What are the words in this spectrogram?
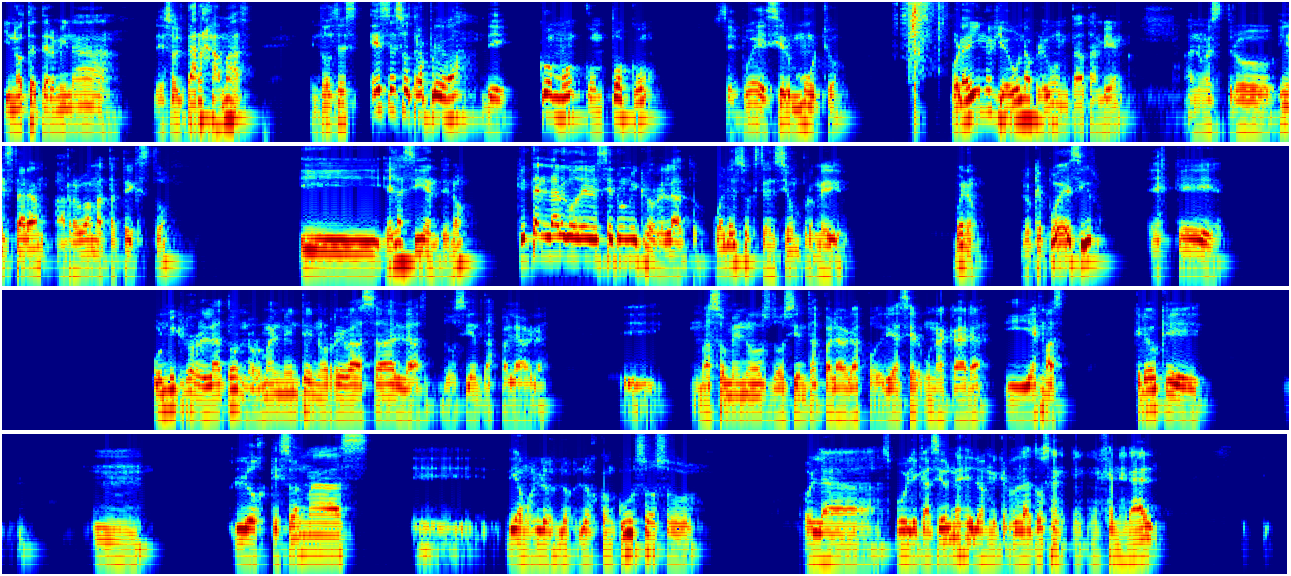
y no te termina de soltar jamás. Entonces, esa es otra prueba de cómo con poco se puede decir mucho. Por ahí nos llegó una pregunta también a nuestro Instagram, arroba matatexto. Y es la siguiente, ¿no? ¿Qué tan largo debe ser un microrelato? ¿Cuál es su extensión promedio? Bueno, lo que puedo decir es que un microrelato normalmente no rebasa las 200 palabras. más o menos 200 palabras podría ser una cara. Y es más, creo que mm, los que son más, eh, digamos, los concursos o o las publicaciones de los microrelatos en, en, general,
